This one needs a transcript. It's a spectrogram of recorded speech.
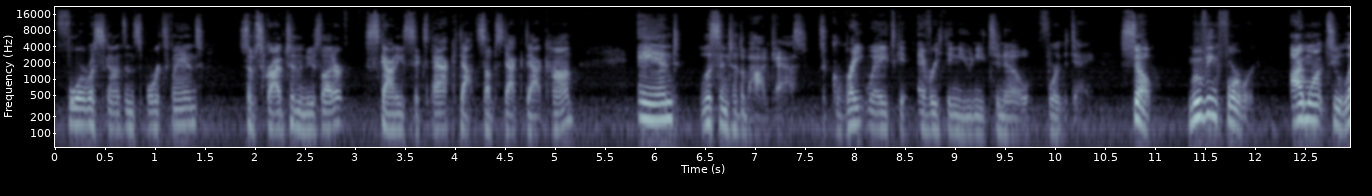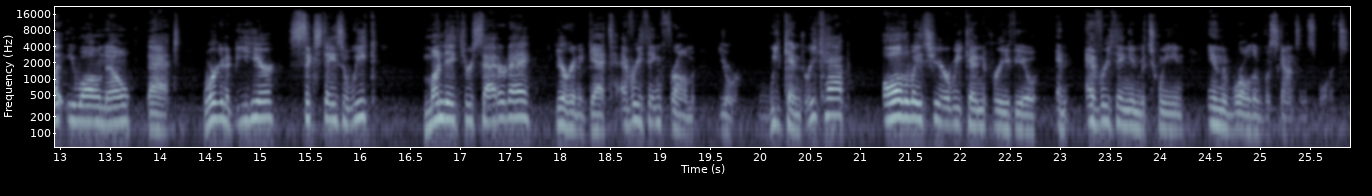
for Wisconsin sports fans, subscribe to the newsletter, sconniesixpack.substack.com and listen to the podcast. It's a great way to get everything you need to know for the day. So, moving forward, I want to let you all know that we're going to be here six days a week, Monday through Saturday. You're going to get everything from your weekend recap all the way to your weekend preview and everything in between in the world of Wisconsin sports.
